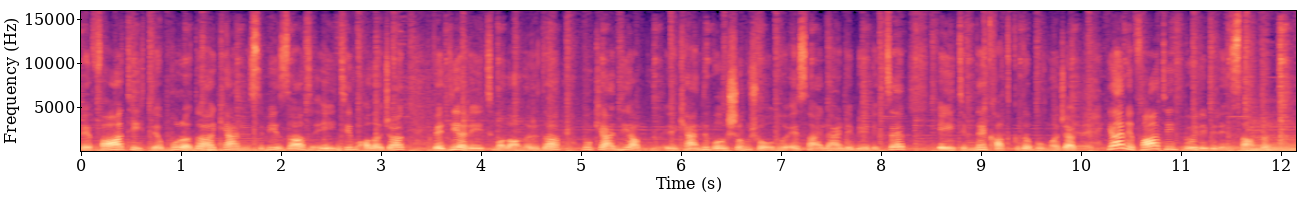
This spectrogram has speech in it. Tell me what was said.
ve Fatih de burada kendisi bizzat eğitim alacak ve diğer eğitim alanları da bu kendi yap, e, kendi bağışlamış olduğu eserlerle birlikte eğitimine katkıda bulunacak. Yani Fatih böyle bir insandı.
